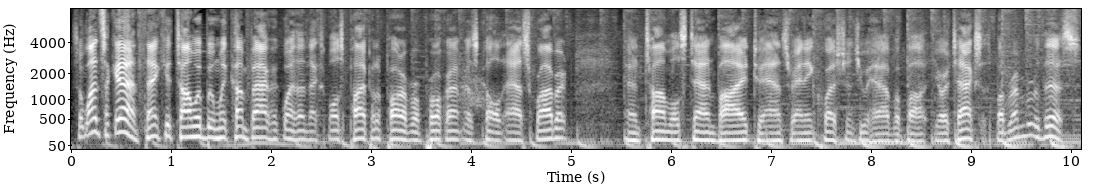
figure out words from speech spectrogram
So once again, thank you, Tom. When we come back, we're going to the next most popular part of our program. It's called Ask Robert. And Tom will stand by to answer any questions you have about your taxes. But remember this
